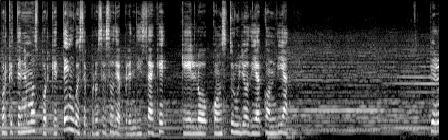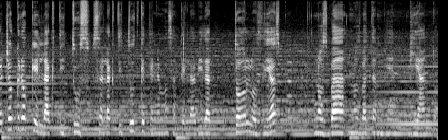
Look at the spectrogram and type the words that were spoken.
porque tenemos, porque tengo ese proceso de aprendizaje que lo construyo día con día. Pero yo creo que la actitud, o sea, la actitud que tenemos ante la vida todos los días nos va, nos va también guiando.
